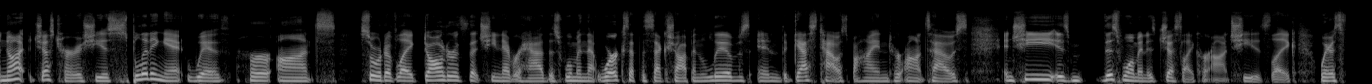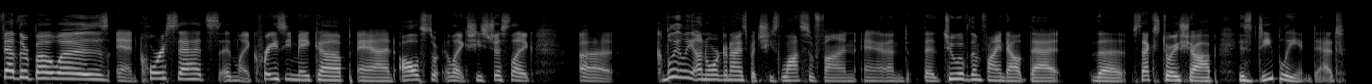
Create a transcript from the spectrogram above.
not just her. She is splitting it with her aunt's sort of like daughters that she never had. This woman that works at the sex shop and lives in the guest house behind her aunt's house. And she is, this woman is just like her aunt. She is like, wears feather boas and corsets and like crazy makeup and all sort like, she's just like, uh, completely unorganized, but she's lots of fun. And the two of them find out that the sex toy shop is deeply in debt.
